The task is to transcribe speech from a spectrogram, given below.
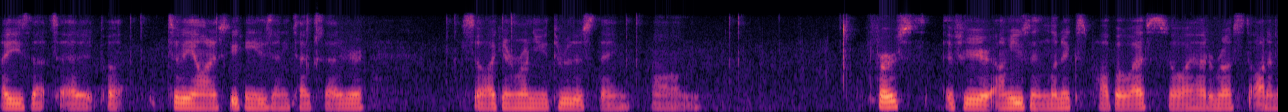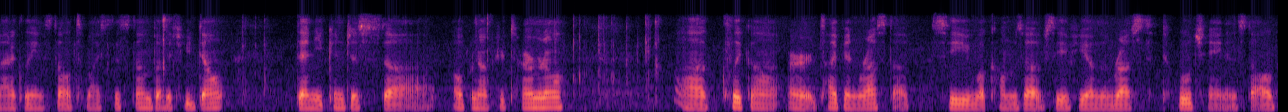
I use that to edit, but to be honest, you can use any text editor. So I can run you through this thing. Um, First, if you're, I'm using Linux Pop OS, so I had Rust automatically installed to my system, but if you don't, then you can just uh, open up your terminal, uh, click on, or type in rustup, see what comes up, see if you have the Rust toolchain installed,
